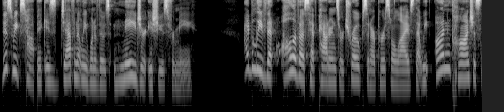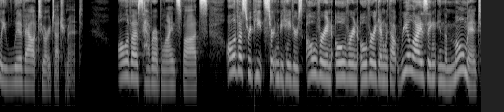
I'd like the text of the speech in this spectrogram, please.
This week's topic is definitely one of those major issues for me. I believe that all of us have patterns or tropes in our personal lives that we unconsciously live out to our detriment. All of us have our blind spots. All of us repeat certain behaviors over and over and over again without realizing in the moment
